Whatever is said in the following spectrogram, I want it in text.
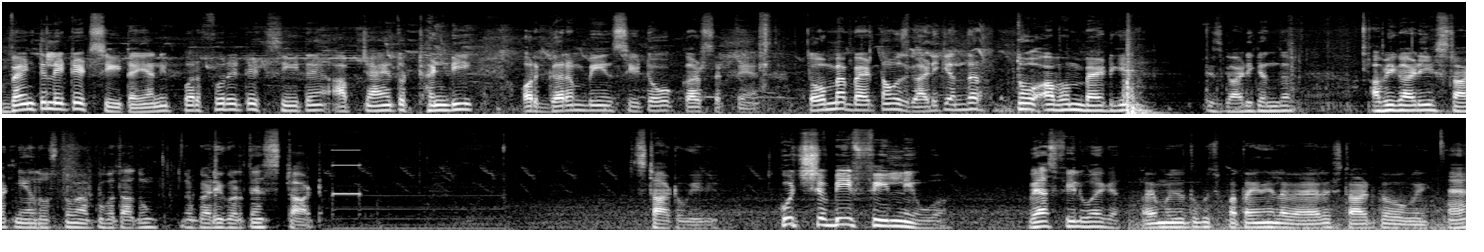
वेंटिलेटेड सीट है, यानी परफोरेटेड सीट हैं। आप चाहें तो ठंडी और गर्म भी इन सीटों को कर सकते हैं। तो मैं बैठता हूँ इस गाड़ी के अंदर। तो अब हम बैठ गए इस गाड़ी के अंदर। अभी गाड़ी स्टार्ट नहीं है दोस्तों, मैं आपको बता दूँ। अब गाड़ी करते हैं स्टार्ट स्टार्ट हो गई कुछ भी फील नहीं हुआ। व्यास फील हुआ है क्या? भाई मुझे तो कुछ पता ही नहीं लगा यार स्टार्ट कब हो गई? है?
